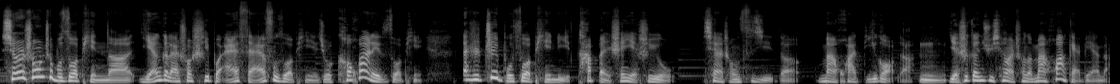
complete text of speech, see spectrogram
星之声》这部作品呢，严格来说是一部 S.F 作品，也就是科幻类的作品。但是这部作品里，它本身也是有新海诚自己的漫画底稿的，嗯，也是根据新海诚的漫画改编的。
